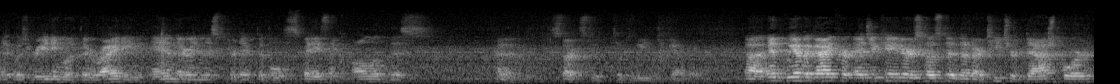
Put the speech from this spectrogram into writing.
that was reading what they're writing and they're in this predictable space. Like all of this kind of starts to, to bleed together. Uh, and we have a guide for educators hosted at our teacher dashboard.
